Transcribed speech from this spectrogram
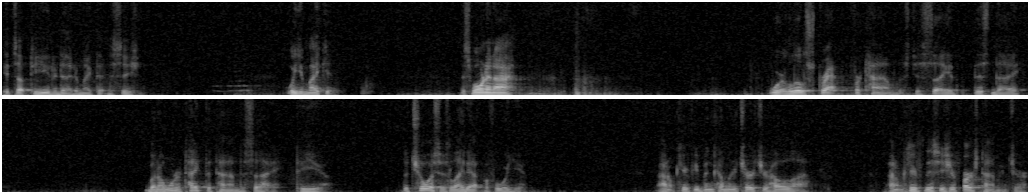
It's up to you today to make that decision. Will you make it? This morning I we're a little strapped for time, let's just say, this day. But I want to take the time to say to you, the choice is laid out before you. I don't care if you've been coming to church your whole life. I don't care if this is your first time in church.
